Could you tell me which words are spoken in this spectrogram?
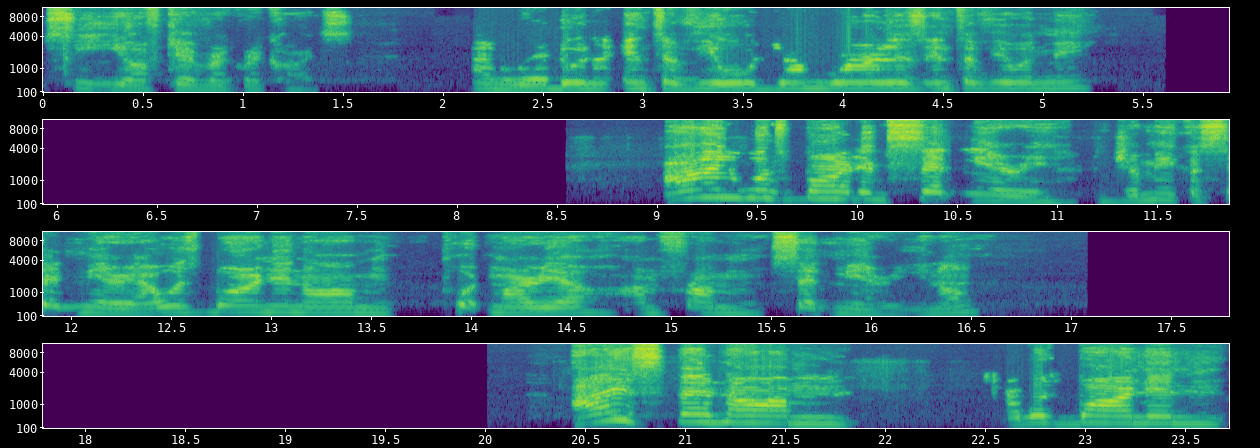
CEO of Kevrek Records and we're doing an interview. Jam World is interviewing me. I was born in St. Mary, Jamaica, St. Mary. I was born in um Port Maria. I'm from St. Mary, you know. I spent um I was born in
